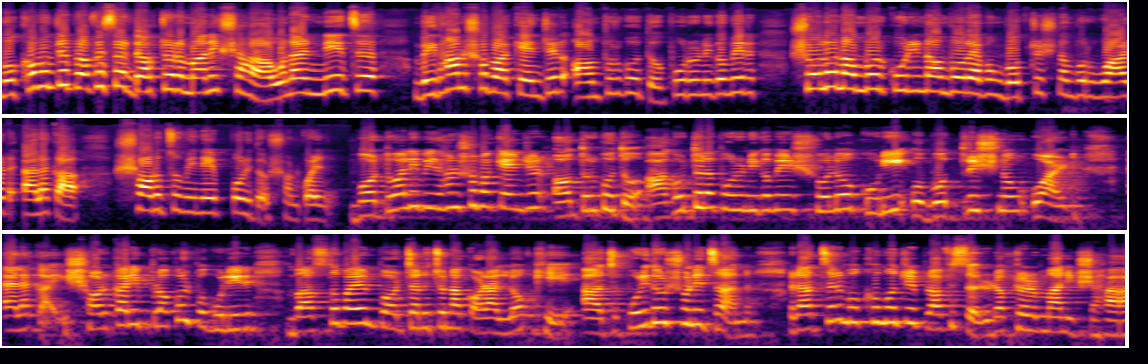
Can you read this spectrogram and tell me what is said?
মুখ্যমন্ত্রী প্রফেসর ডক্টর মানিক সাহা ওনার নিজ বিধানসভা কেন্দ্রের অন্তর্গত পুর নিগমের ষোলো নম্বর, কুড়ি নম্বর এবং বত্রিশ নম্বর ওয়ার্ড এলাকা সরজমিনে পরিদর্শন করেন। বর্দোয়ালি বিধানসভা কেন্দ্রের অন্তর্গত আগরতলা পৌর নিগমের ষোলো, কুড়ি ও বত্রিশ নং ওয়ার্ড এলাকায় সরকারি প্রকল্পগুলির বাস্তবায়ন পর্যালোচনা করার লক্ষ্যে আজ পরিদর্শনে যান রাজ্যের মুখ্যমন্ত্রী professor doctor Manik Saha.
